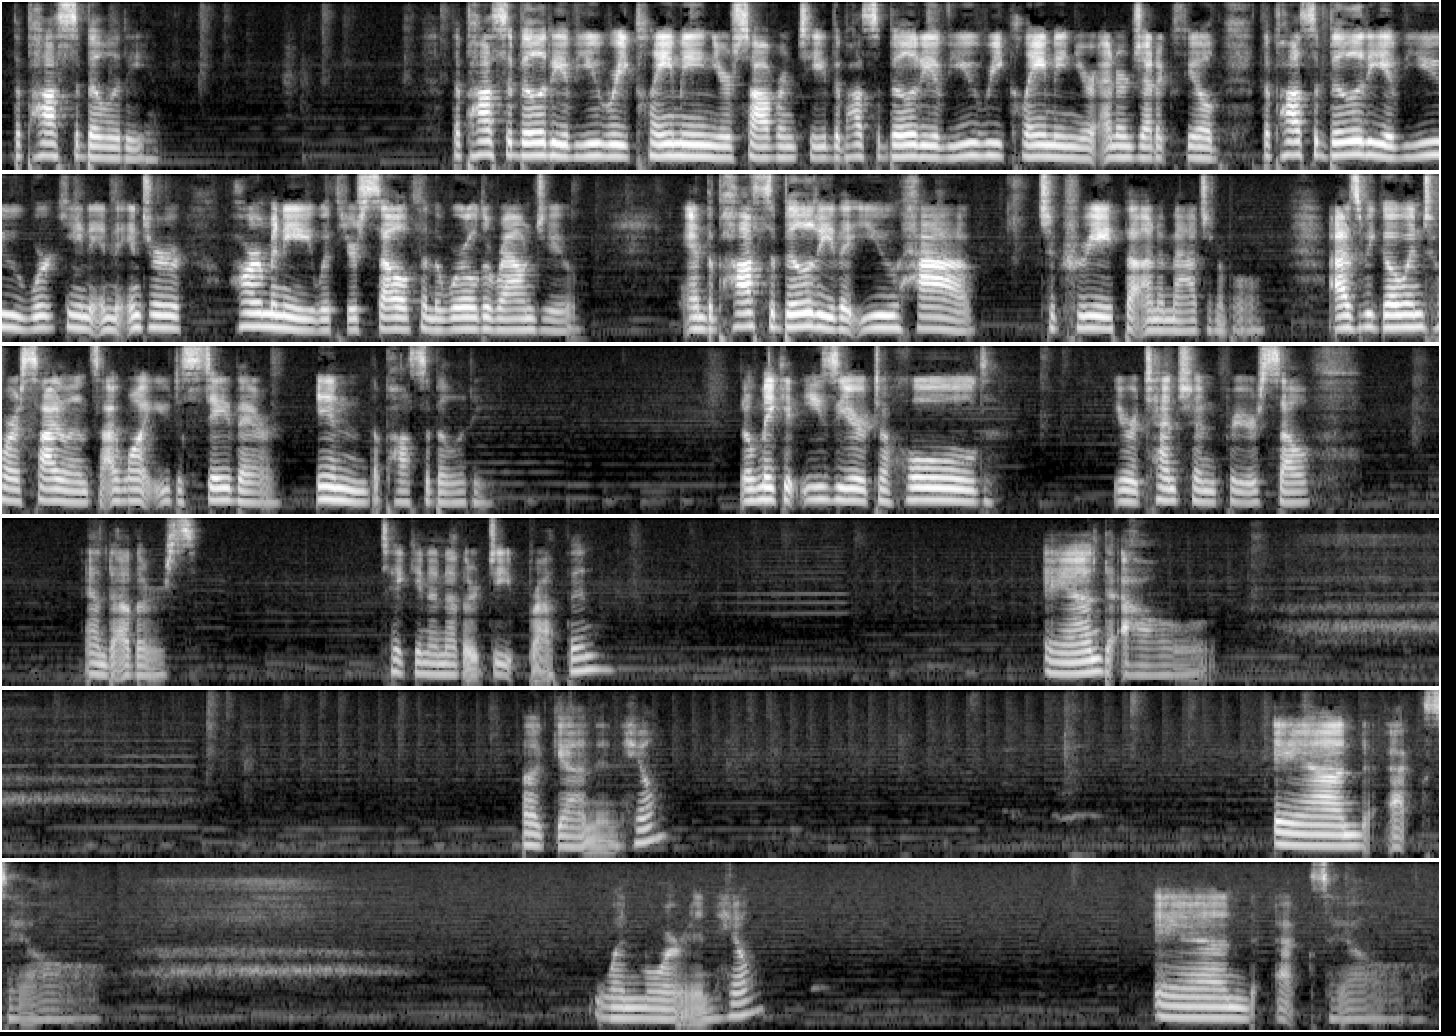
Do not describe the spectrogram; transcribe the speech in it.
the possibility the possibility of you reclaiming your sovereignty, the possibility of you reclaiming your energetic field, the possibility of you working in interharmony with yourself and the world around you, and the possibility that you have to create the unimaginable. As we go into our silence, I want you to stay there in the possibility. It'll make it easier to hold your attention for yourself and others. Taking another deep breath in and out. Again, inhale. And exhale. One more inhale and exhale.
